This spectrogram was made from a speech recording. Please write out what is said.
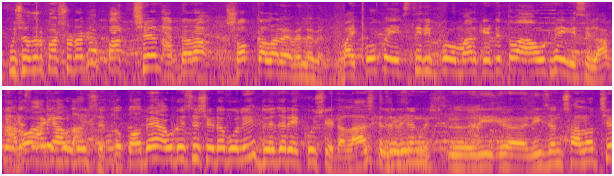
একুশ হাজার পাঁচশো টাকা পাচ্ছেন আপনারা সব কালার অ্যাভেলেবেল ভাই পোকো এক্স থ্রি প্রো মার্কেটে তো আউট হয়ে গেছিল। আপনার আগে আউট হয়েছে। তো কবে আউট হয়েছে সেটা বলি দুই হাজার একুশে এটা লাস্ট রিজন রিজন সাল হচ্ছে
